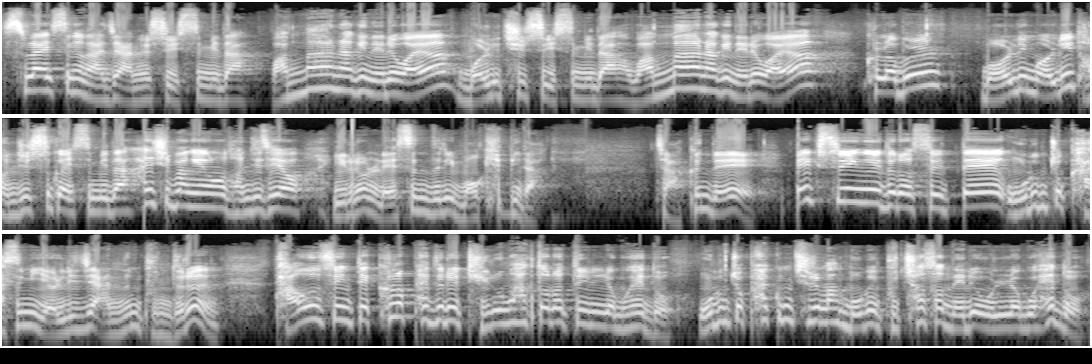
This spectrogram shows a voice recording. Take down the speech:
슬라이스가 나지 않을 수 있습니다. 완만하게 내려와야 멀리 칠 수 있습니다. 완만하게 내려와야 클럽을 멀리 멀리 던질 수가 있습니다. 한시 방향으로 던지세요. 이런 레슨들이 먹힙니다. 자, 근데 백스윙을 들었을 때 오른쪽 가슴이 열리지 않는 분들은 다운스윙 때 클럽 패드를 뒤로 막 떨어뜨리려고 해도 오른쪽 팔꿈치를 막 몸에 붙여서 내려오려고 해도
